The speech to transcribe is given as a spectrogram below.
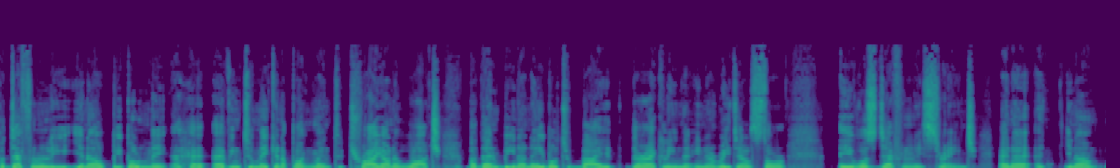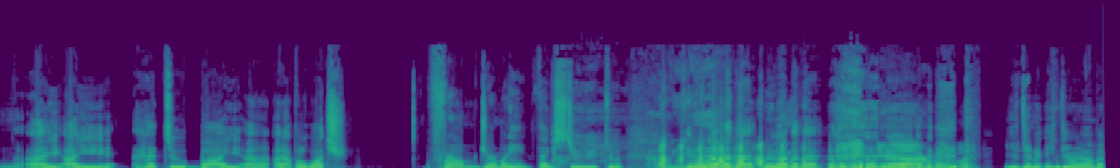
but definitely you know people may, ha- having to make an appointment to try on a watch but then being unable to buy it directly in the in a retail store it was definitely strange. And i you know i i had to buy uh, an apple watch from germany thanks to to Oh you remember that remember that. Yeah, I remember. you didn't you didn't remember.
